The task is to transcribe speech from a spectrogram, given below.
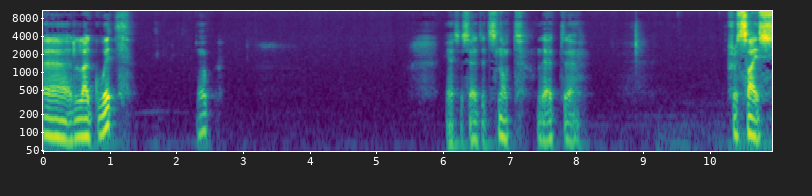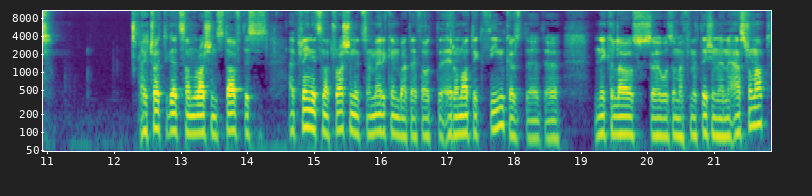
uh, lug width. Oop. Yes, I said it's not that uh, precise. I tried to get some Russian stuff. This is a plane. It's not Russian. It's American. But I thought the aeronautic theme, because the the Nicolaus uh, was a mathematician and an astronaut.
